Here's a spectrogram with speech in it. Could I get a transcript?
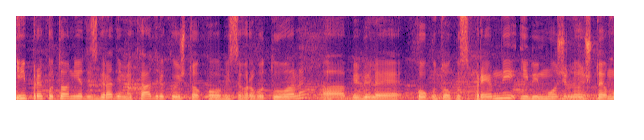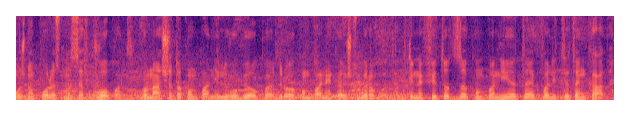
и преку тоа ние да изградиме кадри кои што кога би се вработувале, а, би биле колку толку спремни и би можеле што е можно полесно да се вклопат во нашата компанија или во било која друга компанија каде што би работел. Бенефитот за компанијата е квалитетен кадар.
